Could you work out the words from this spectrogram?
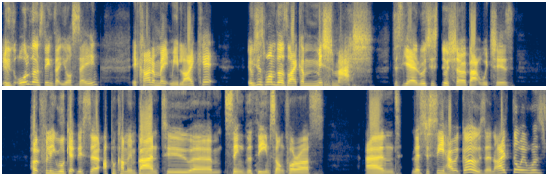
it was all of those things that you're saying. It kind of made me like it. It was just one of those like a mishmash. Just yeah, let's just do a show about witches. Hopefully, we'll get this uh, up and coming band to um, sing the theme song for us, and let's just see how it goes. And I thought it was,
